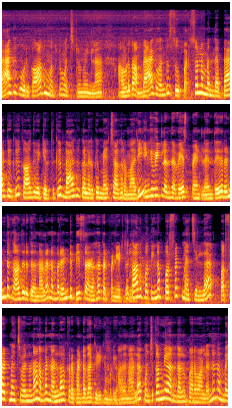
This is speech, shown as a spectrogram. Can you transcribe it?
பேக்குக்கு ஒரு காது மட்டும் வச்சுட்டோன்னு வைங்களேன். அவ்வளோதான் பேக் வந்து சூப்பர் ஸோ நம்ம இந்த பேக்குக்கு காது வைக்கிறதுக்கு பேக்கு கலருக்கு மேட்ச் ஆகிற மாதிரி எங்கள் வீட்டில் இருந்த வேஸ்ட் பேண்ட்லேருந்து ரெண்டு காது இருக்கிறதுனால நம்ம ரெண்டு பீஸ் அழகாக கட் பண்ணி எடுத்து காது பார்த்தீங்கன்னா பர்ஃபெக்ட் மேட்ச் இல்லை. பர்ஃபெக்ட் மேட்ச் வேணும்னா நம்ம நல்லா இருக்கிற பேண்ட்டை தான் கிழிக்க முடியும். அதனால் கொஞ்சம் கம்மியாக இருந்தாலும் பரவாயில்லன்னு நம்ம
